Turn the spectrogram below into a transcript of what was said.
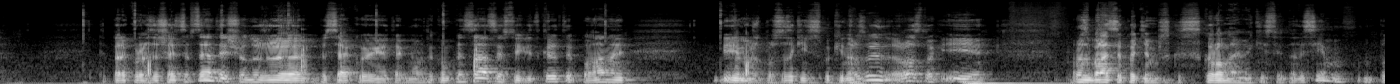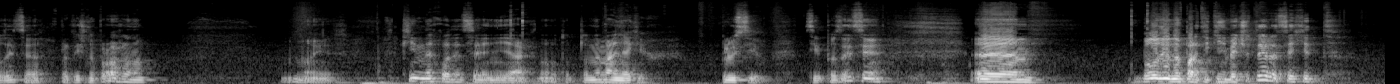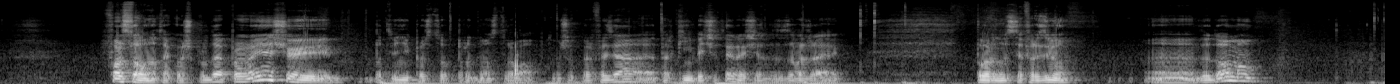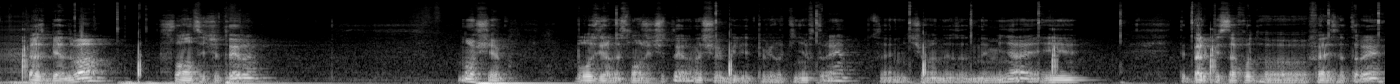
Тепер король залишається в центрі, що дуже без всякої, так мовити, компенсації, стоїть відкритий, поганий. Білі можуть просто закінчити спокійно розви- розвиток і розбиратися потім з, королем, який стоїть на d7. Позиція практично програна. Ну і кінь не ходиться ніяк. Ну, тобто немає ніяких плюсів в цій позиції. Е, було дивно партії кінь b4, цей хід Форсовано також програє, що і Ботвінік просто продемонстрував. Тому що тепер ферзя, е, тепер кінь Б4 ще заважає повернутися ферзю е, додому. Ферзь Б2, слон С4. Ну, ще було зірне слон G4, на що білі відповіли кінь F3. Це нічого не, не міняє. І тепер після ходу ферзя 3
